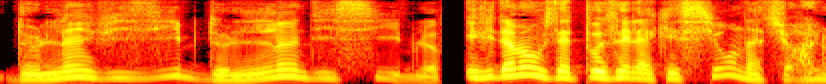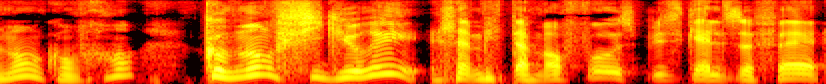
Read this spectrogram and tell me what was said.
de l'invisible, de l'indicible. Évidemment, vous êtes posé la question, naturellement, on comprend, comment figurer la métamorphose, puisqu'elle se fait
